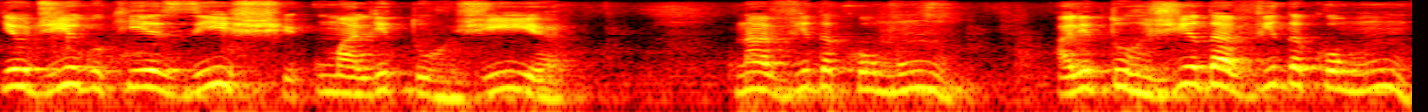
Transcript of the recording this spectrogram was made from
E eu digo que existe uma liturgia na vida comum, a liturgia da vida comum.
